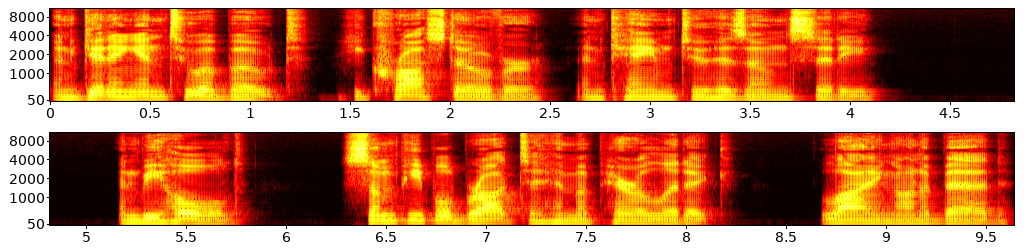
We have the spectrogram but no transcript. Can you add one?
And getting into a boat, he crossed over and came to his own city. And behold, some people brought to him a paralytic, lying on a bed.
